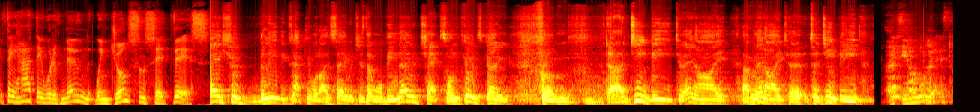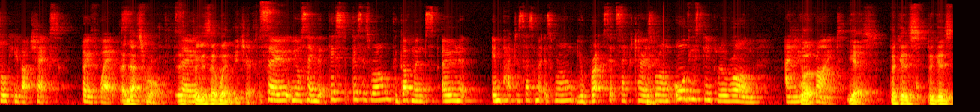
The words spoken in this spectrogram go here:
If they had, they would have known that when Johnson said this. They should believe exactly what I say, which is there will be no checks on goods going from uh, GB to NI, uh, from NI to, to GB. This document is talking about checks both ways. And that's wrong, so, because there won't be checks. So you're saying that this, this is wrong, the government's own impact assessment is wrong, your Brexit secretary is wrong, all these people are wrong, and you're well, right. Yes, because, because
